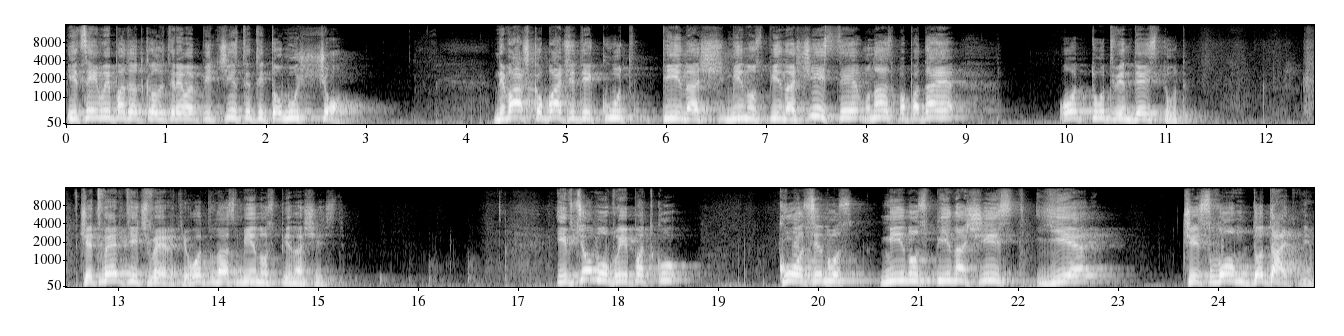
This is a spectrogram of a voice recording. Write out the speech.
І цей випадок, коли треба підчистити, тому що неважко бачити кут пі на, мінус пі на 6, це у нас попадає От тут він десь тут. В четвертій чверті. От у нас мінус пі на 6. І в цьому випадку косинус мінус пі на 6 є числом додатнім.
